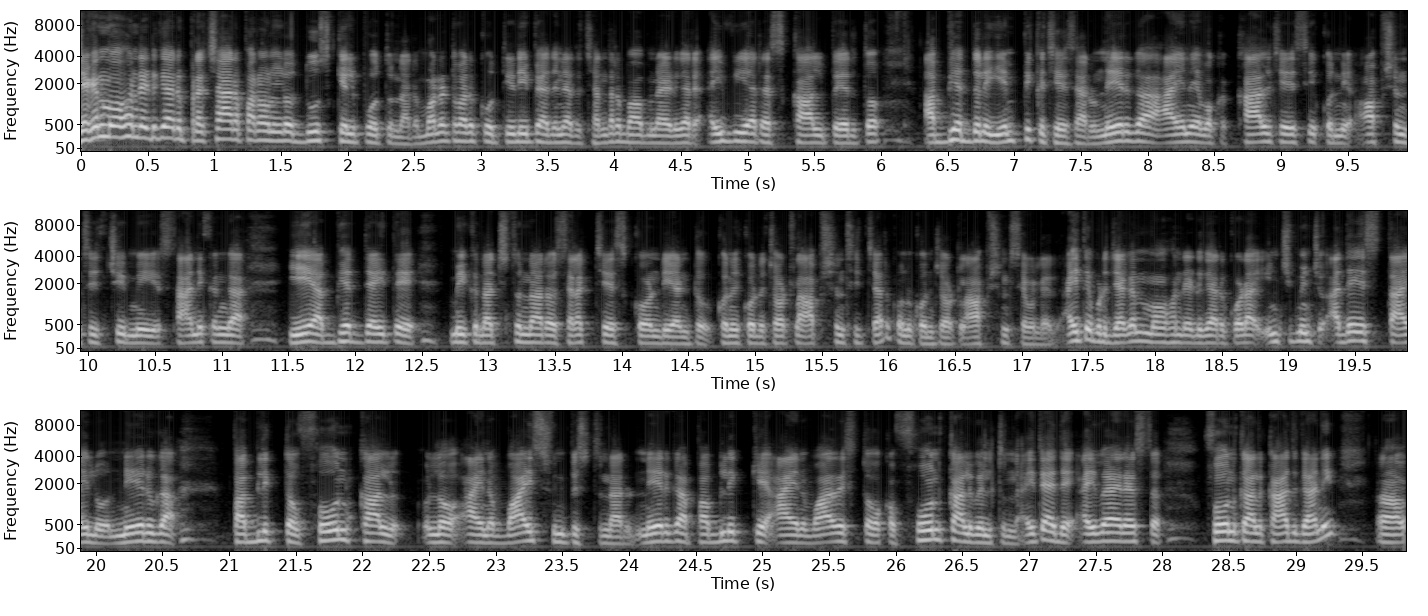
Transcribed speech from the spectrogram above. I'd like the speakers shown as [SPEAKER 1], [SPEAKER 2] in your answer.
[SPEAKER 1] జగన్మోహన్ రెడ్డి గారు ప్రచార పరంలో దూసుకెళ్ళిపోతున్నారు మొన్నటి వరకు టీడీపీ అధినేత చంద్రబాబు నాయుడు గారు ఐవీఆర్ఎస్ కాల్ పేరుతో అభ్యర్థుల ఎంపిక చేశారు. నేరుగా ఆయనే ఒక కాల్ చేసి కొన్ని ఆప్షన్స్ ఇచ్చి మీ స్థానికంగా ఏ అభ్యర్థి అయితే మీకు నచ్చుతున్నారో సెలెక్ట్ చేసుకోండి అంటూ కొన్ని కొన్ని చోట్ల ఆప్షన్స్ ఇచ్చారు. కొన్ని కొన్ని చోట్ల ఆప్షన్స్ ఇవ్వలేదు. అయితే ఇప్పుడు జగన్మోహన్ రెడ్డి గారు కూడా ఇంచుమించు అదే స్థాయిలో నేరుగా పబ్లిక్తో ఫోన్ కాల్లో ఆయన వాయిస్ వినిపిస్తున్నారు. నేరుగా పబ్లిక్కి ఆయన వాయిస్తో ఒక ఫోన్ కాల్ వెళ్తుంది. అయితే అదే ఐవైఆర్ఎస్ ఫోన్ కాల్ కాదు కానీ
